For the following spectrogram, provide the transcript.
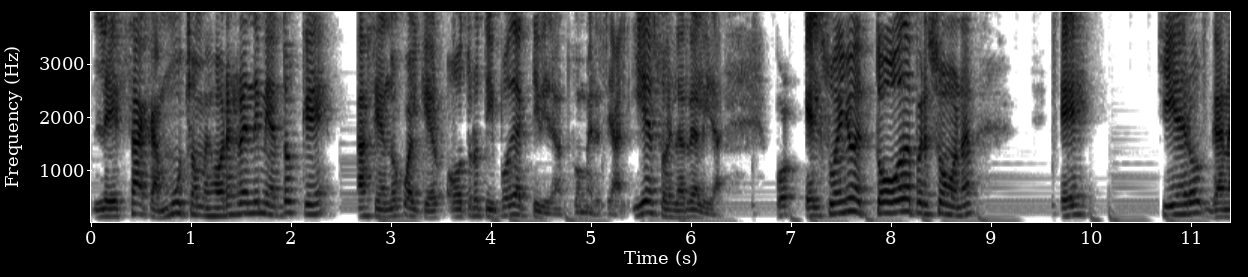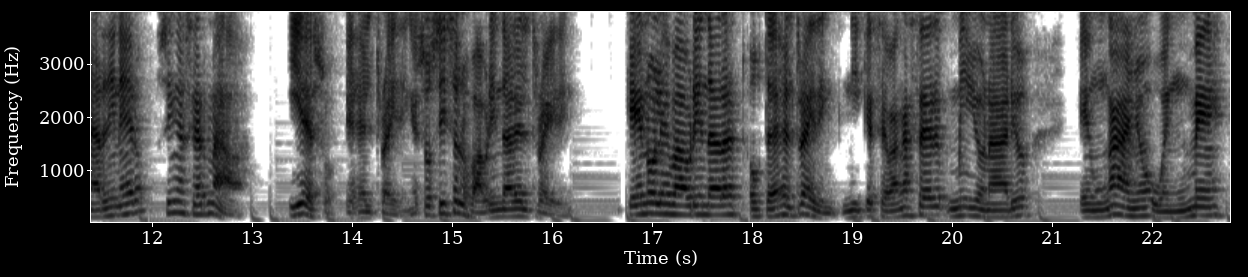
le saca muchos mejores rendimientos que haciendo cualquier otro tipo de actividad comercial. Y eso es la realidad. El sueño de toda persona es quiero ganar dinero sin hacer nada. Y eso es el trading. Eso sí se los va a brindar el trading. ¿Qué no les va a brindar a ustedes el trading? Ni que se van a hacer millonarios en un año o en un mes.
